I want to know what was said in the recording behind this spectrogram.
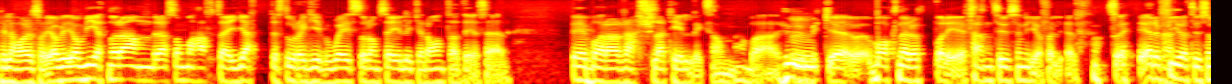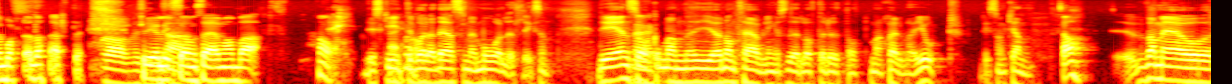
vill ha det så. Jag, jag vet några andra som har haft så här jättestora giveaways och de säger likadant att det är så här. Det är bara rasslar till liksom. Bara, hur Mm. mycket vaknar upp och det är 5000 nya följare. Så är det 4000 borta dagen efter. Ja, det är liksom så här, man bara... Ja. Nej, det ska ju inte vara det som är målet. Liksom. Det är en sak om man gör någon tävling och så där lottar ut något man själv har gjort. Liksom kan ja. Eh, vara med och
